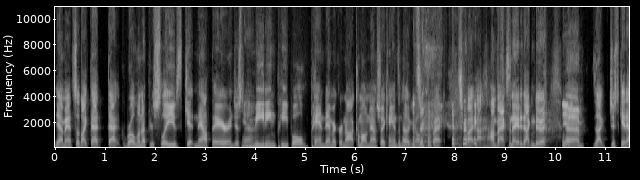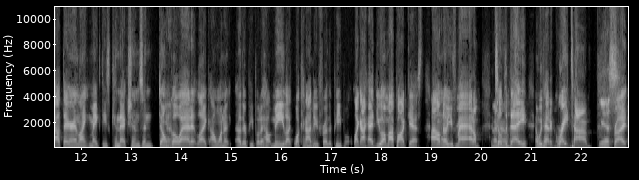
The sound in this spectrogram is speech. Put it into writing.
Yeah, man. So like that that rolling up your sleeves, getting out there, and just Yeah. meeting people, pandemic or not. Come on now, shake hands and hug, y'all. We're back. That's Right? I, I'm vaccinated. I can do it Yeah. um, like just get out there and like make these connections and don't Yeah. go at it like I want other people to help me. Like, what can I Mhm. do for other people? Like, I had you on my podcast. I don't Yeah. know you from Adam until today, and we've had a great time, yes. right?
